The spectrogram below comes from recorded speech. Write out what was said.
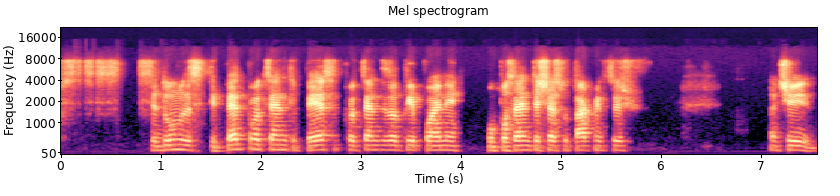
75%, 50% за три поени во последните 6 утакмици. Значи,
